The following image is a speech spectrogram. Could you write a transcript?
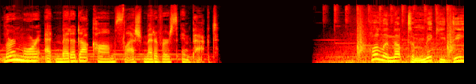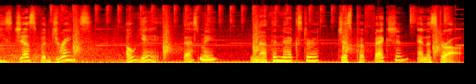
Learn more at meta.com slash metaverse impact. Pulling up to Mickey D's just for drinks? Oh, yeah, that's me. Nothing extra, just perfection and a straw.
